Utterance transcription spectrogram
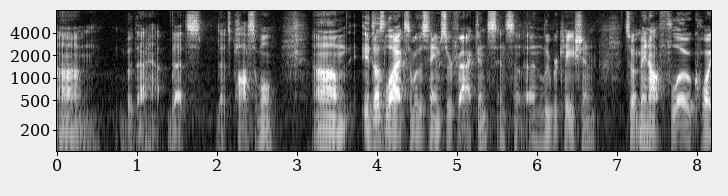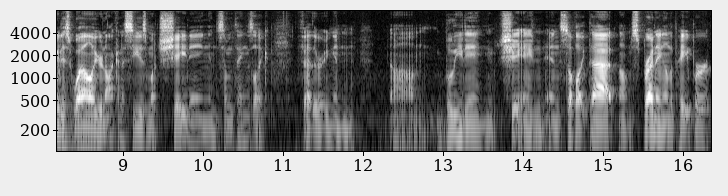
Um, but that ha- that's that's possible. Um, it does lack some of the same surfactants and, some, and, lubrication, so it may not flow quite as well. You're not going to see as much shading and some things like feathering and um, bleeding, and stuff like that. Um, spreading on the paper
